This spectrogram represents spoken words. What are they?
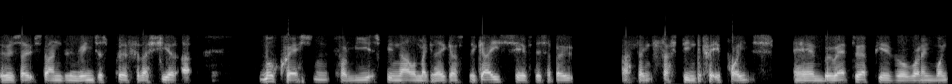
who's outstanding Rangers player for this year. Uh, no question for me, it's been Allan McGregor. The guy saved us about, I think, 15, 20 points. Um, we went through a period where we were running one,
